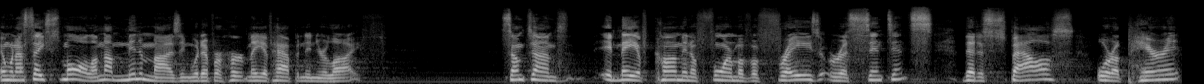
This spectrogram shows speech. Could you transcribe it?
And when I say small, I'm not minimizing whatever hurt may have happened in your life. Sometimes it may have come in a form of a phrase or a sentence that a spouse or a parent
